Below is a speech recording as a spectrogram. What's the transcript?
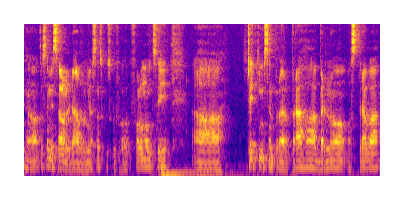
no, to se mi stalo nedávno, měl jsem zkusku v Olomouci a Předtím jsem projel Praha, Brno, Ostrava,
